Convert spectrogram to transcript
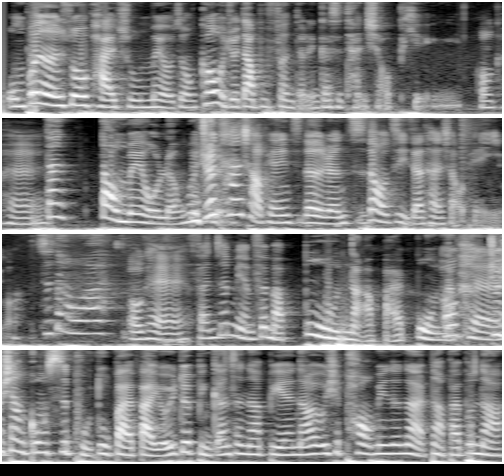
我们不能说排除没有这种，可我觉得大部分的人应该是贪小便宜。OK，但倒没有人会。你觉得贪小便宜的人知道自己在贪小便宜吗？知道啊。OK，反正免费嘛，不拿白不拿。OK，就像公司普渡拜拜，有一堆饼干在那边，然后有一些泡面在那里，拿白不拿，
